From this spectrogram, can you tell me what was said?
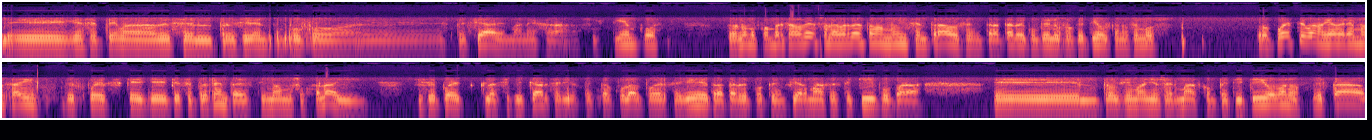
eh, ese tema veces el presidente un poco eh, especial, maneja sus tiempos pero no hemos conversado de eso. La verdad estamos muy centrados en tratar de cumplir los objetivos que nos hemos propuesto y bueno, ya veremos ahí después que, que, se presenta. Estimamos ojalá y si se puede clasificar sería espectacular poder seguir, tratar de potenciar más este equipo para eh, el próximo año ser más competitivos. Bueno, está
